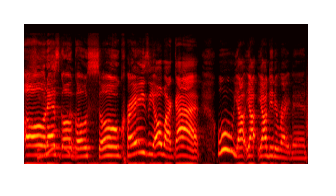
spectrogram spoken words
Oh, that's gonna go so crazy. Oh my god. Ooh, y'all y'all y'all did it right, man.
